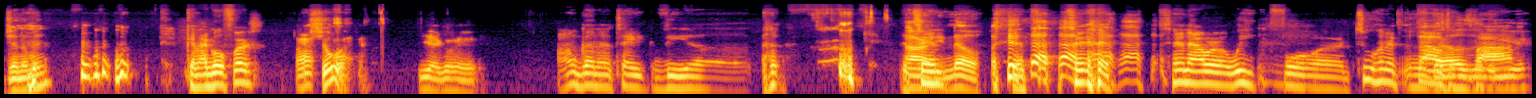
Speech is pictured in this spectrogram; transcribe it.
Gentlemen, Can I go first? Uh, sure. Yeah, go ahead. I'm gonna take the uh the I already 10, know. 10 hour a week for two hundred thousand Thousand a year.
